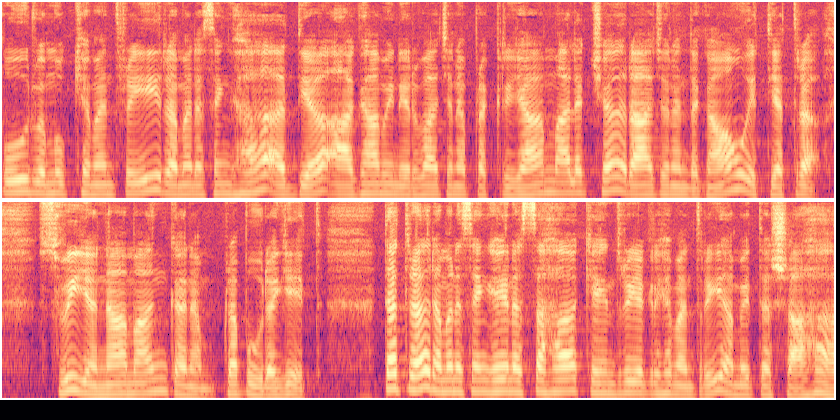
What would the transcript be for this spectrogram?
पूर्वमुख्यमन्त्री रमणसिंहः अद्य आगामि निर्वाचनप्रक्रियाम् आलक्ष्य राजनन्दगांव इत्यत्र स्वीयनामाङ्कनं प्रपूरयेत्। तत्र रमणसिंहेन सह केन्द्रीयगृहमन्त्री अमितशाहः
